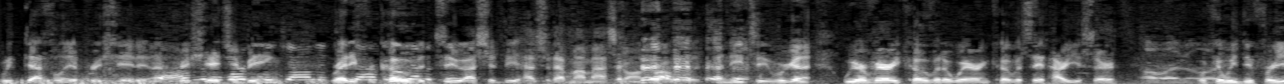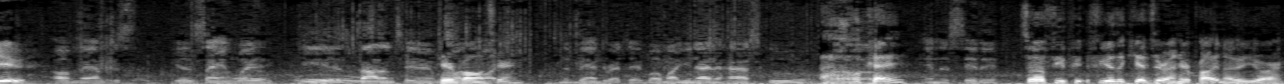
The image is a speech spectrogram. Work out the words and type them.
We definitely appreciate it, and Yeah, I appreciate gonna you being with y'all and ready for guys will be COVID too. I should be. I should have my mask on probably. I need to. We're gonna. We are very COVID aware and COVID safe. How are you, sir? All right, all What right. can we do for you? Oh man, I'm just the same way he is volunteering. Here Beaumont volunteering? Martin, The band director at Beaumont United High School. uh, Oh, okay. In the city. So a few, a few of the kids around here probably know who you are.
